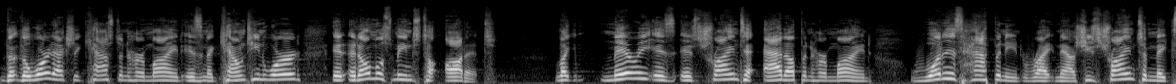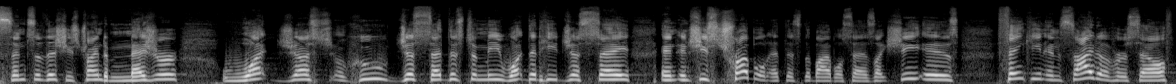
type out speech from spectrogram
the, the word actually cast in her mind is an accounting word. It, it almost means to audit. Like Mary is, is trying to add up in her mind what is happening right now. She's trying to make sense of this. She's trying to measure what just who just said this to me what did he just say and, and she's troubled at this the bible says like she is thinking inside of herself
